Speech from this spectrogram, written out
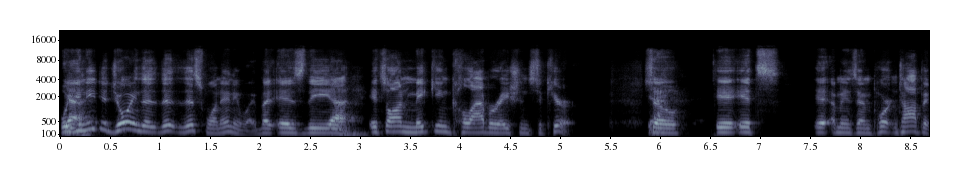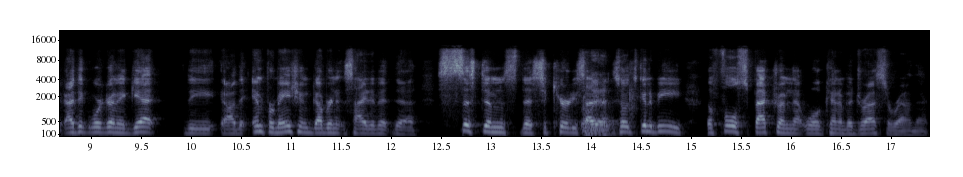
Well, yeah. you need to join the, the, this one anyway, but is the uh, it's on making collaboration secure. So it, it's it, I mean it's an important topic. I think we're going to get the uh, the information governance side of it, the systems, the security side of it. So it's going to be the full spectrum that we'll kind of address around that.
